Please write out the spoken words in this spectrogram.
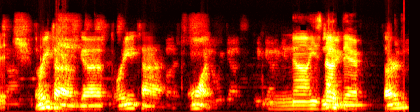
Bitch. Three times, guys. Three times. One. No, he's not there. Third.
